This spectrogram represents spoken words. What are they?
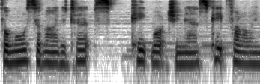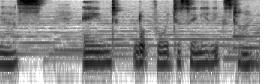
For more survivor tips, keep watching us, keep following us, and look forward to seeing you next time.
